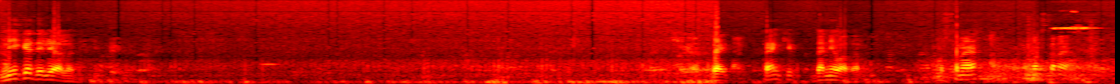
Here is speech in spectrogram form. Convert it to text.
నీకే తెలియాలని. రైట్ థ్యాంక్ యూ ధన్యవాదాలు. मस्तन है मस्तन है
